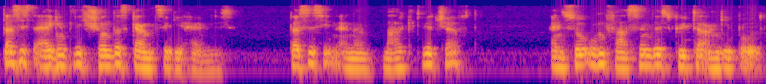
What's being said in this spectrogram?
Das ist eigentlich schon das ganze Geheimnis, dass es in einer Marktwirtschaft ein so umfassendes Güterangebot,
